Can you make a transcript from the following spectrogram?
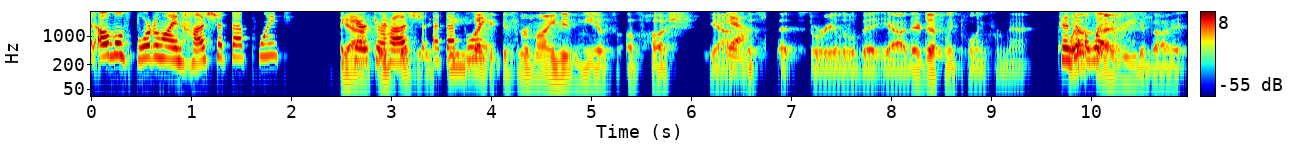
it almost borderline Hush at that point? The yeah, character it- it- Hush it at that point. like it's reminded me of of Hush. Yeah, Yeah. This, that story a little bit. Yeah, they're definitely pulling from that. Because what else did I read about it?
